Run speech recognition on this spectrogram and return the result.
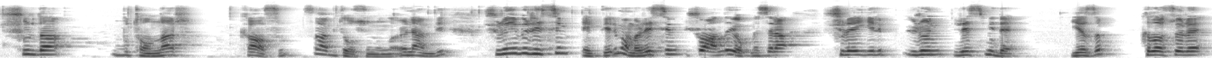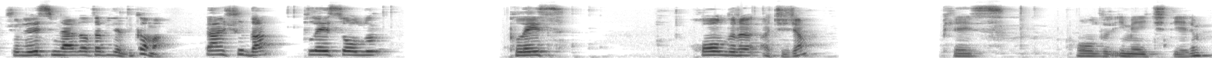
Şurada butonlar kalsın. Sabit olsun bunlar. Önemli değil. Şuraya bir resim ekleyelim ama resim şu anda yok. Mesela şuraya gelip ürün resmi de yazıp klasöre şöyle resimlerde atabilirdik ama ben şuradan placeholder place holder'ı açacağım. Place holder image diyelim.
